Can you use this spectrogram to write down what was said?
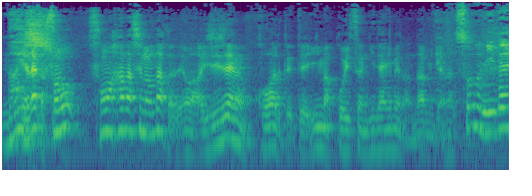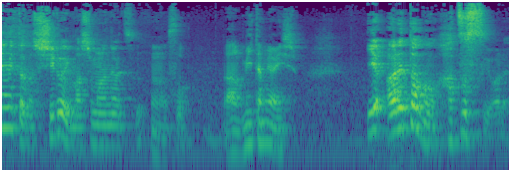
ないいや、しなんかその、その話の中では、1代目も壊れてて、今こいつは2代目なんだ、みたいな。その2代目ってあの白いマシュマロのやつ？うん、そう。あの、見た目は一緒。いや、あれ多分初っすよ、あれ。い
